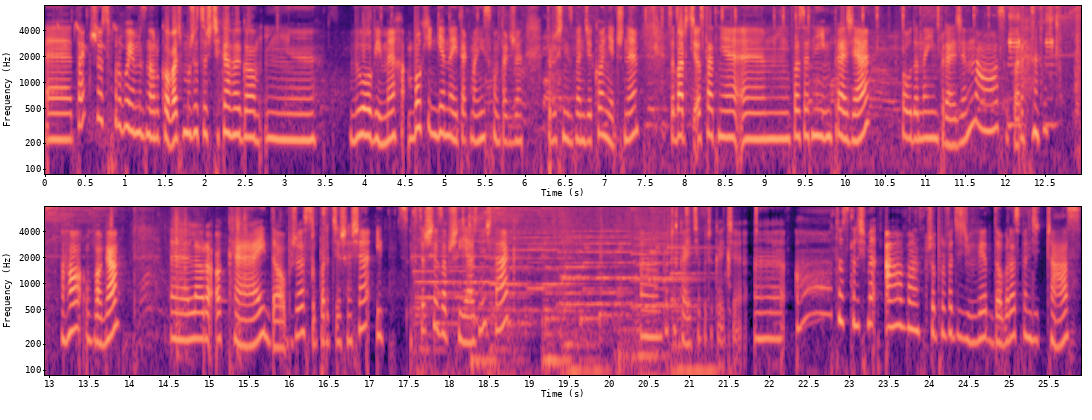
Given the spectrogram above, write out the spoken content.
E, także spróbujemy znurkować, może coś ciekawego mm, wyłowimy, bo higienę i tak ma niską, także prysznic będzie konieczny. Zobaczcie, ostatnie, em, po ostatniej imprezie, po udanej imprezie, no super. Aha, uwaga. E, Laura, okej, dobrze, super, cieszę się. I chcesz się zaprzyjaźnić, tak? E, poczekajcie, poczekajcie. E, o, dostaliśmy awans, przeprowadzić wywiad, dobra, spędzić czas.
